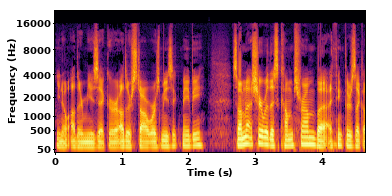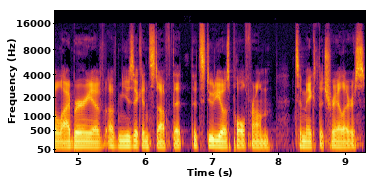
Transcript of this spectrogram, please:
you know other music or other Star Wars music maybe. So I'm not sure where this comes from, but I think there's like a library of, of music and stuff that that studios pull from to make the trailers.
